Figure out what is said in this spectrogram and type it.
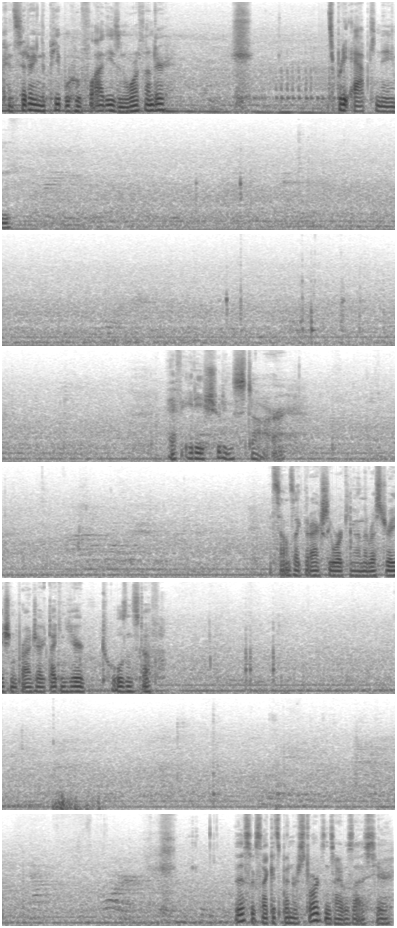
considering the people who fly these in War Thunder, it's a pretty apt name. F 80 Shooting Star. Sounds like they're actually working on the restoration project. I can hear tools and stuff. This looks like it's been restored since I was last here.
